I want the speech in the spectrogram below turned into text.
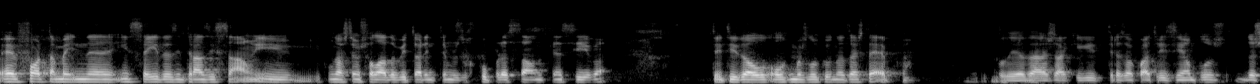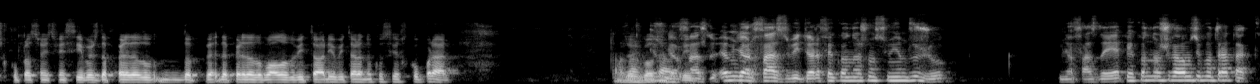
é, forte também na, em saídas em transição e, e, como nós temos falado do Vitória em termos de recuperação defensiva, tem tido algumas lacunas esta época. Poderia dar já aqui três ou quatro exemplos das recuperações defensivas da perda, do, da, da perda de bola do Vitória e o Vitória não conseguiu recuperar. Tá a, melhor fase, a melhor fase do Vitória foi quando nós não assumíamos o jogo. A melhor fase da época é quando nós jogávamos em contra-ataque.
